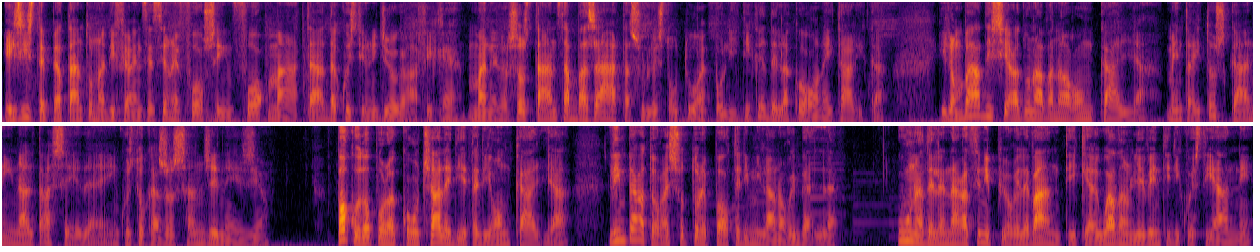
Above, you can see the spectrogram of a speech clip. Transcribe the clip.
Esiste pertanto una differenziazione forse informata da questioni geografiche, ma nella sostanza basata sulle strutture politiche della corona italica, i Lombardi si radunavano a Roncaglia, mentre i Toscani in altra sede, in questo caso a San Genesio. Poco dopo la cruciale dieta di Roncaglia, l'imperatore è sotto le porte di Milano ribelle. Una delle narrazioni più rilevanti che riguardano gli eventi di questi anni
